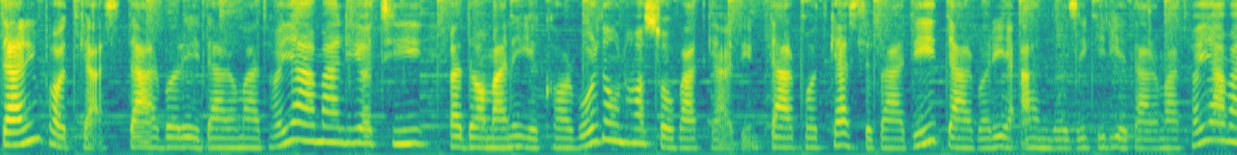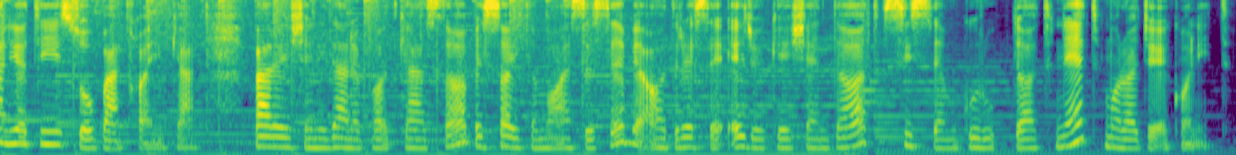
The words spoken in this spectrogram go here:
در این پادکست درباره درآمدهای عملیاتی و دامنه کاربرد اونها صحبت کردیم. در پادکست بعدی درباره اندازهگیری درآمدهای عملیاتی صحبت خواهیم کرد. برای شنیدن پادکست ها به سایت مؤسسه به آدرس education.systemgroup.net مراجعه کنید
